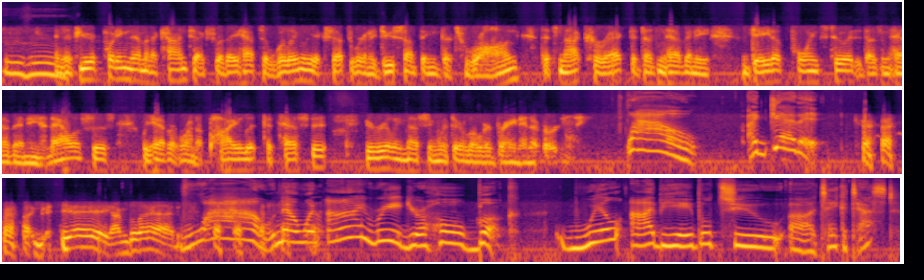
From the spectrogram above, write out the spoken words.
Mm-hmm. And if you're putting them in a context where they have to willingly accept that we're going to do something that's wrong, that's not correct, that doesn't have any data points to it, it doesn't have any analysis, we haven't run a pilot to test it, you're really messing with their lower brain inadvertently. Wow, I get it. Yay, I'm glad. wow. Now, when I read your whole book, will I be able to uh, take a test?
